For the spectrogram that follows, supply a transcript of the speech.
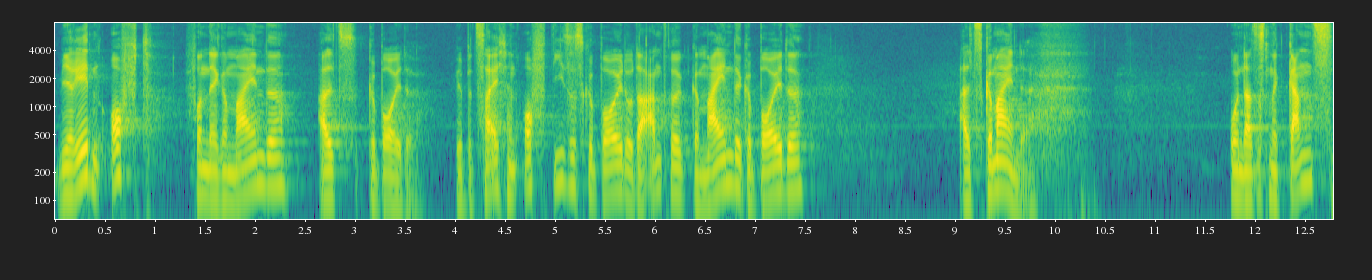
Wir reden oft von der Gemeinde als Gebäude. Wir bezeichnen oft dieses Gebäude oder andere Gemeindegebäude als Gemeinde. Und das ist eine ganz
